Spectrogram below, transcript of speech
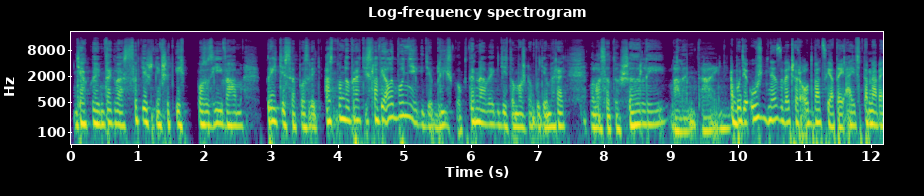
Ďakujem, tak vás srdečne všetkých pozývam. Príďte sa pozrieť aspoň do Bratislavy alebo niekde blízko k Trnave, kde to možno budem hrať. Volá sa to Shirley Valentine. A bude už dnes večer o 20. aj v Trnave.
